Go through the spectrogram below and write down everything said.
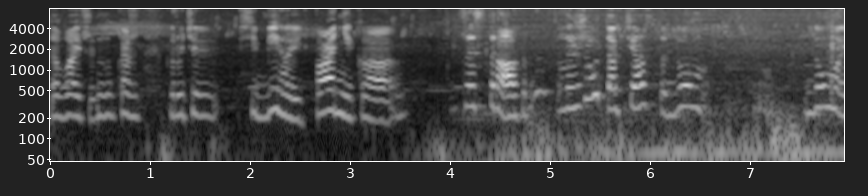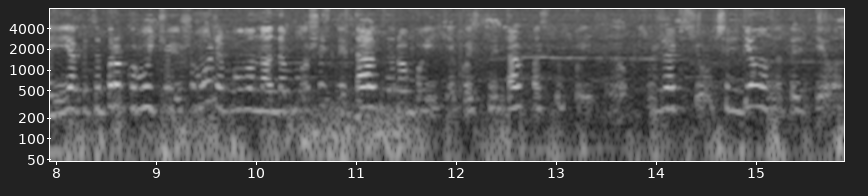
давай же. Ну кажуть, коротше, всі бігають, паніка. Це страх. Лежу так часто, дум, думаю, як це прокручую, що може було треба було щось не так зробити, якось не так поступити. Ну, вже все, все зроблено, то зроблено.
